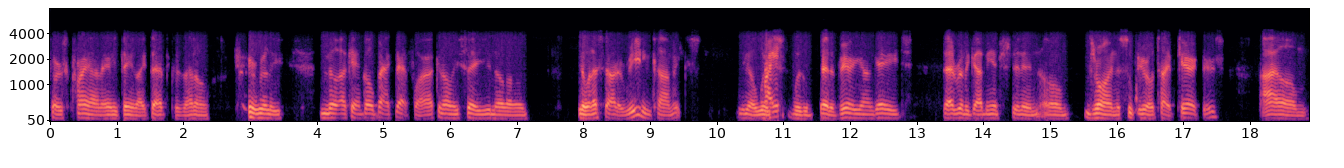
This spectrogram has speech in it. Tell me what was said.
first crayon or anything like that because I don't really know. I can't go back that far. I can only say, you know, um, you know, when I started reading comics, you know, which Right. was at a very young age, that really got me interested in um drawing the superhero type characters. I um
